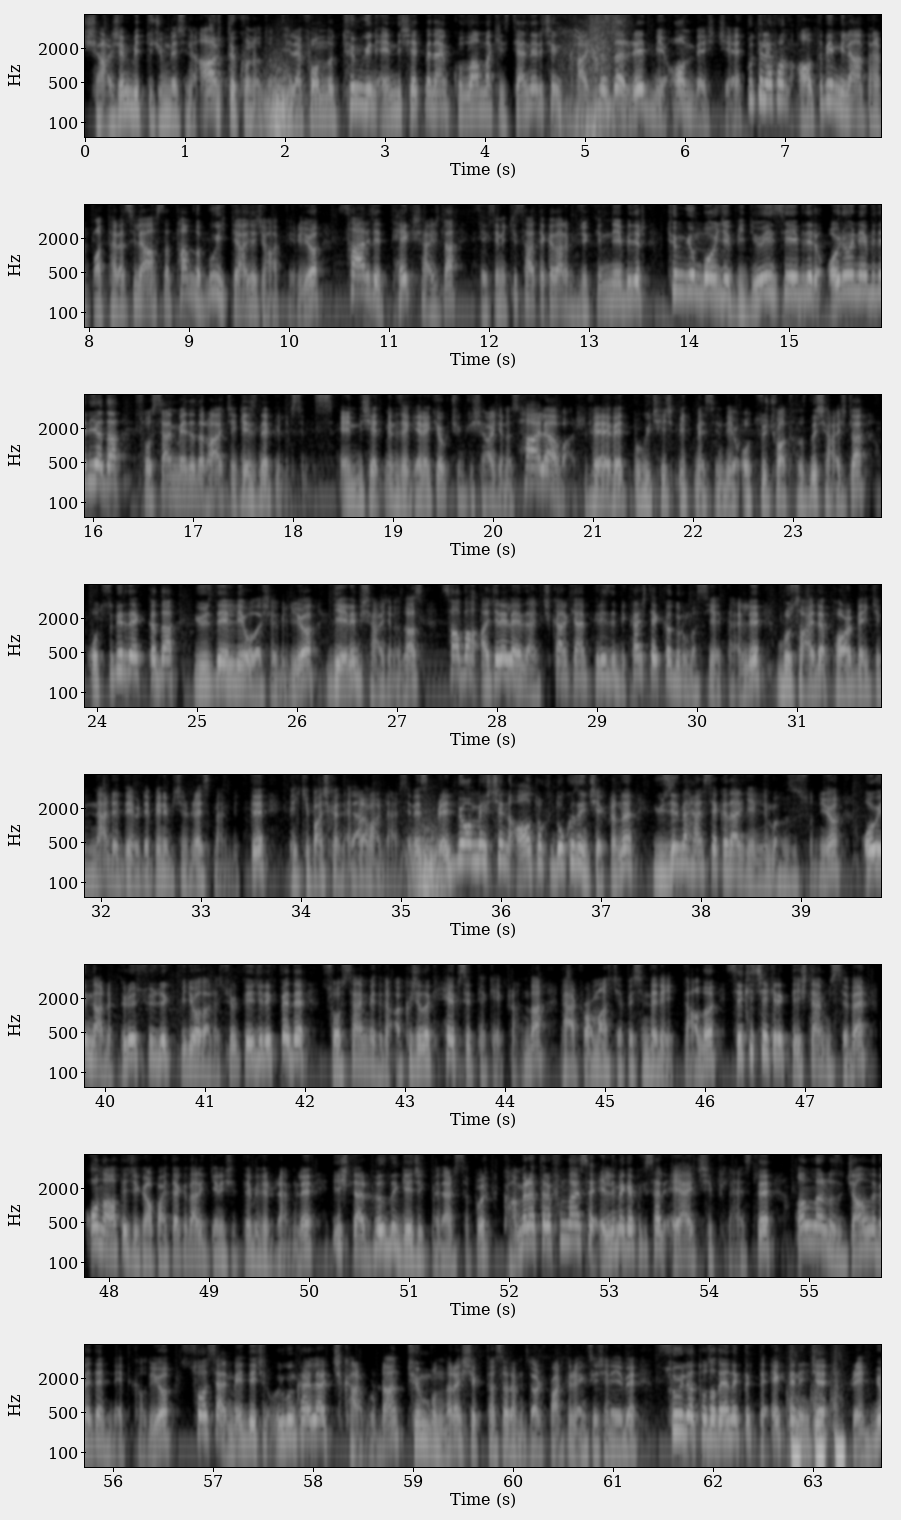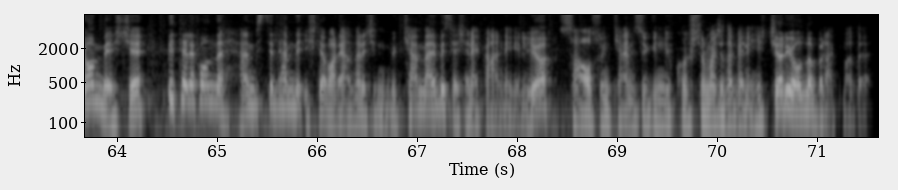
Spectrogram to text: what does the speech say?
Şarjım bitti cümlesini artık unutun. Telefonunu tüm gün endişe etmeden kullanmak isteyenler için karşınızda Redmi 15C. Bu telefon 6000 mAh bataryasıyla aslında tam da bu ihtiyaca cevap veriyor. Sadece tek şarjla 82 saate kadar müzik dinleyebilir, tüm gün boyunca video izleyebilir, oyun oynayabilir ya da sosyal medyada rahatça gezinebilirsiniz. Endişe etmenize gerek yok çünkü şarjınız hala var. Ve evet bu güç hiç bitmesin diye 33 Watt hızlı şarjla 31 dakikada %50'ye ulaşabiliyor. Diyelim şarjınız az. Sabah aceleyle evden çıkarken prizde birkaç dakika durması yeterli. Bu sayede powerbank'im nerede devrede benim için resmen bitti. Peki başka neler var derseniz? Redmi 15'in 6.9 inç ekranı 120 Hz'e kadar yenileme hızı sunuyor. Oyunlarda pürüzsüzlük, videolarda sürükleyicilik ve de sosyal medyada akıcılık hepsi tek ekranda. Performans cephesinde de iddialı. 8 çekirdekli işlemcisi ve 16 GB'a kadar genişletilebilir RAM'le işler hızlı gecikmeler sıfır. Kamera tarafından ise 50 megapiksel AI çift lensle anılarınız canlı ve de net kalıyor. Sosyal medya için uygun kareler çıkar buradan. Tüm bunlara şık tasarım, 4 farklı renk seçeneği ve suyla toza dayanıklık da eklenince Redmi 15C bir telefonda hem stil hem de işlev arayanlar için mükemmel bir seçenek haline geliyor. Sağ olsun kendisi günlük koşturmacada beni hiç yarı yolda bırakmadı.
